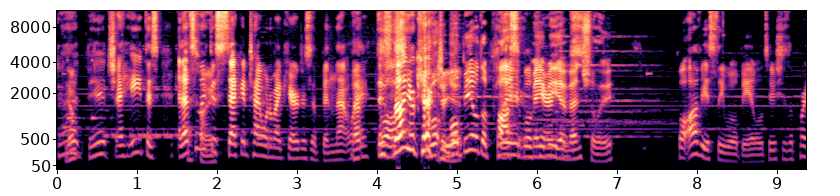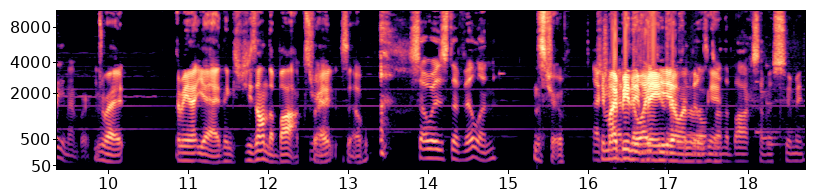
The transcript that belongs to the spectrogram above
God, Nope. bitch, I hate this. And that's, That's like fine. the second time one of my characters have been that way. It's Well, not your character We'll, we'll be able to play her Possible maybe characters. eventually. Well, obviously we'll be able to. She's a party member. Right. I mean, yeah, I think she's on the box, Yeah. right? So So is the villain. that's true. Actually, might I be have the main idea if villain the of this villain's game. on the box. I'm assuming.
